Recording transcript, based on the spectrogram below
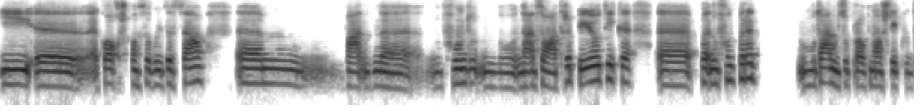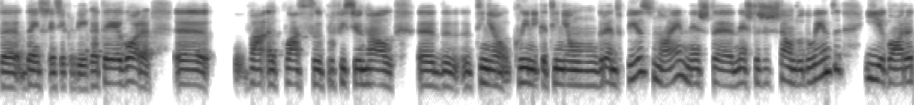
e uh, a corresponsabilização um, na, no fundo, no, na adesão à terapêutica, uh, no fundo para mudarmos o prognóstico da, da insuficiência cardíaca. Até agora, uh, a classe profissional uh, de, tinha, clínica tinha um grande peso, não é, nesta, nesta gestão do doente e agora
